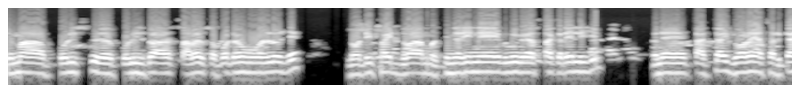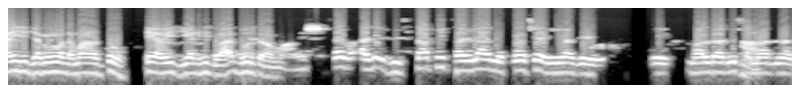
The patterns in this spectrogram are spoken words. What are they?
જેમાં પોલીસ પોલીસ દ્વારા સારો સપોર્ટ મળેલો છે. નોટિફાઈડ દ્વારા મશીનરીને એ બધી વ્યવસ્થા કરેલી છે. અને તાત્કાલિક ધોરણે આ સરકારી જે જમીનમાં દબાણ હતું તે હવે જીઆરડીસી દ્વારા દૂર કરવામાં આવે છે. સાહેબ આજે વિસ્થાપિત થયેલા લોકો છે અહીંયા જે માલધારી સમાજના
